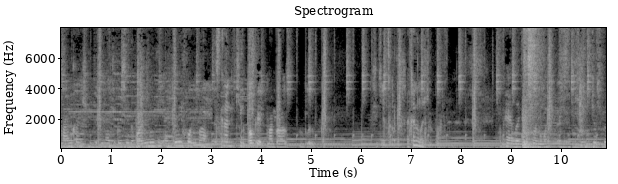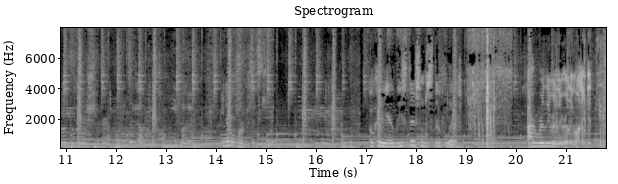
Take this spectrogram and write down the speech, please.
time crunch because we had to go see the Barbie movie at 3.45. It's kind of cute. Okay, my brow's blue. If you can't tell. I kind of like it. Okay, I like this one much better. Cute just for like a little shirt. I don't really like how it fits on me, but you know it works. It's cute. Okay, yeah, at least there's some stuff left. I really, really, really want to get these.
